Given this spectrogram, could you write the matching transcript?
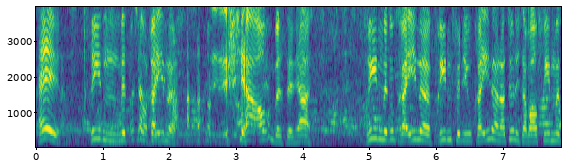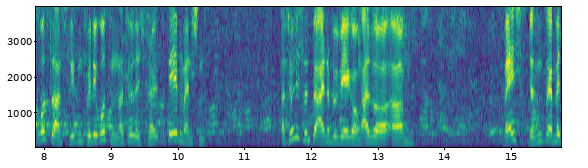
Hey, Frieden mit Ukraine. Ja, auch ein bisschen, ja. Frieden mit Ukraine, Frieden für die Ukrainer natürlich, aber auch Frieden mit Russland, Frieden für die Russen natürlich, für jeden Menschen. Natürlich sind wir eine Bewegung. Also ähm, welch, wir sind ja mit,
